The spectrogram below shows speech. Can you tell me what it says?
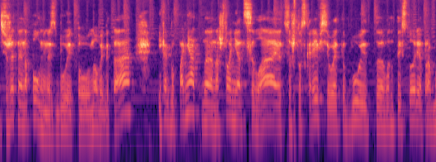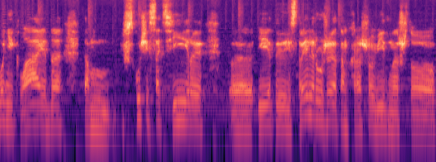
сюжетная наполненность будет у новой GTA, и как бы понятно, на что они отсылаются, что, скорее всего, это будет э, вот эта история про Бонни и Клайда, там, с кучей сатиры, э, и это из трейлера уже там хорошо видно, что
